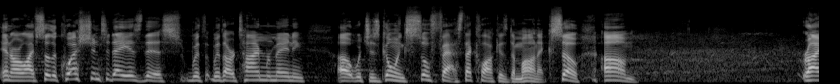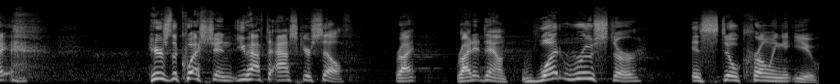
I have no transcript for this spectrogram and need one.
in our life. So the question today is this with, with our time remaining, uh, which is going so fast, that clock is demonic. So, um, right? Here's the question you have to ask yourself, right? Write it down. What rooster is still crowing at you?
